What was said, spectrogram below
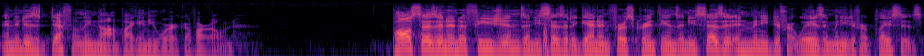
And it is definitely not by any work of our own. Paul says it in Ephesians, and he says it again in 1 Corinthians, and he says it in many different ways in many different places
